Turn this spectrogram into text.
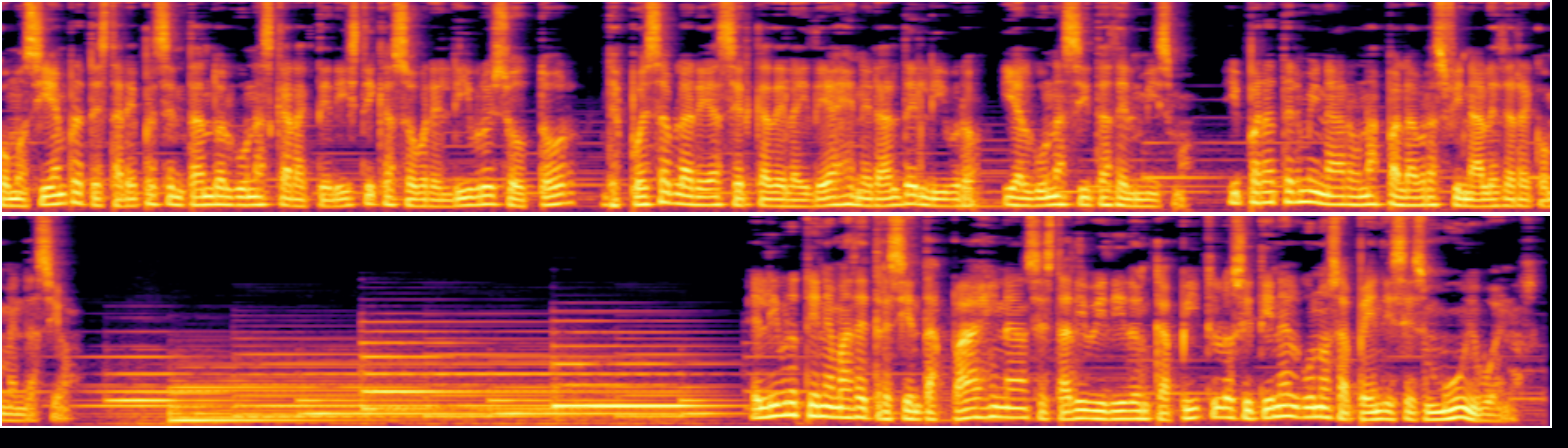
Como siempre te estaré presentando algunas características sobre el libro y su autor, después hablaré acerca de la idea general del libro y algunas citas del mismo, y para terminar unas palabras finales de recomendación. El libro tiene más de 300 páginas, está dividido en capítulos y tiene algunos apéndices muy buenos.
